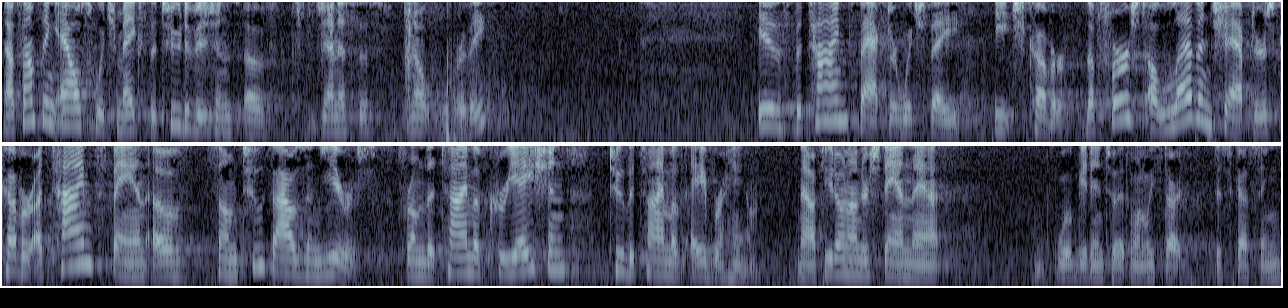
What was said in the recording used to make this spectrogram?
Now, something else which makes the two divisions of Genesis noteworthy is the time factor which they each cover. The first 11 chapters cover a time span of some 2,000 years from the time of creation to the time of Abraham. Now, if you don't understand that, we'll get into it when we start discussing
